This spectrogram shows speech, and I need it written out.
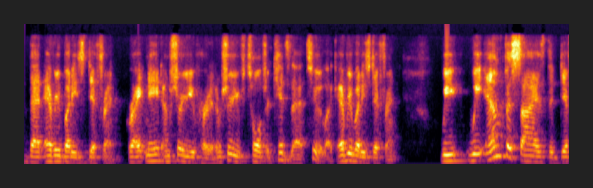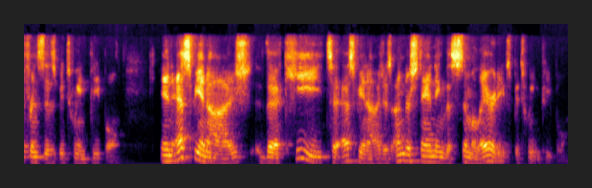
that everybody's different, right, Nate? I'm sure you've heard it. I'm sure you've told your kids that too. Like everybody's different. We we emphasize the differences between people. In espionage, the key to espionage is understanding the similarities between people.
